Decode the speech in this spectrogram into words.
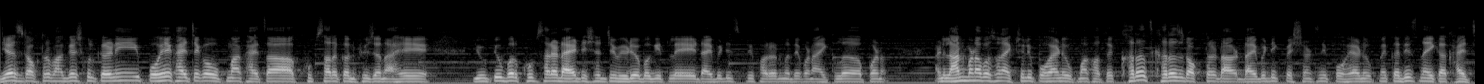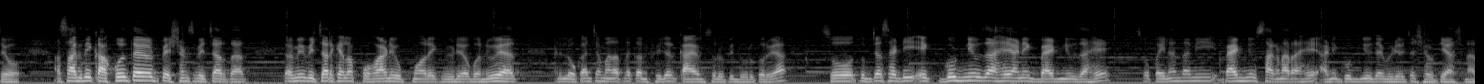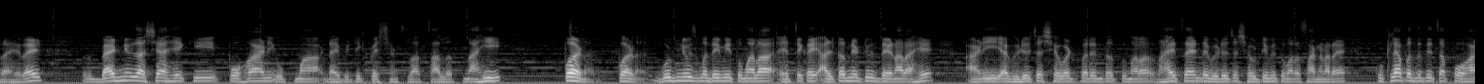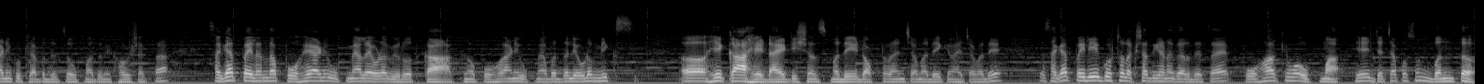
Yes doctor भाग्यश Kulkarni pohe खायचे का उपमा खायचा? खूप सारं कन्फ्युजन आहे. यूट्यूबवर खूप साऱ्या डायटिशियनचे व्हिडिओ बघितले. डायबिटीज फ्री फॉरवर्डमध्ये पण ऐकलं पण आणि लहानपणापासून ॲक्च्युली पोहे आणि उपमा खातोय. खरंच खरंच डॉक्टर डा डायबिटिक पेशंट्सनी पोहे आणि उपमे कधीच नाही का खायचे हो? असं अगदी काकुळते पेशंट्स विचारतात. तर मी विचार केला पोहा आणि उपमावर एक व्हिडिओ बनवूयाच आणि लोकांच्या मनातलं कन्फ्युजन कायमस्वरूपी दूर करूया. सो तुमच्यासाठी एक गुड न्यूज आहे आणि एक बॅड न्यूज आहे. सो पहिल्यांदा मी बॅड न्यूज सांगणार आहे आणि गुड न्यूज या व्हिडिओच्या शेवटी असणार आहे राईट तर बॅड न्यूज अशी आहे की पोहा आणि उपमा डायबिटिक पेशंट्सला चालत नाही. पण पण गुड न्यूजमध्ये मी तुम्हाला ह्याचे काही अल्टरनेटिव्ज देणार आहे आणि या व्हिडिओच्या शेवटपर्यंत तुम्हाला राहायचं आहे आणि त्या व्हिडिओच्या शेवटी मी तुम्हाला सांगणार आहे कुठल्या पद्धतीचा पोहा आणि कुठल्या पद्धतीचा उपमा तुम्ही खाऊ शकता. सगळ्यात पहिल्यांदा पोहे आणि उपम्याला एवढा विरोध का? किंवा पोहा आणि उपम्याबद्दल एवढं मिक्स हे का आहे? डायटिशियन्समध्ये डॉक्टरांच्यामध्ये किंवा ह्याच्यामध्ये तर सगळ्यात पहिली एक गोष्ट लक्षात घेणं गरजेचं आहे. पोहा किंवा उपमा हे ज्याच्यापासून बनतं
